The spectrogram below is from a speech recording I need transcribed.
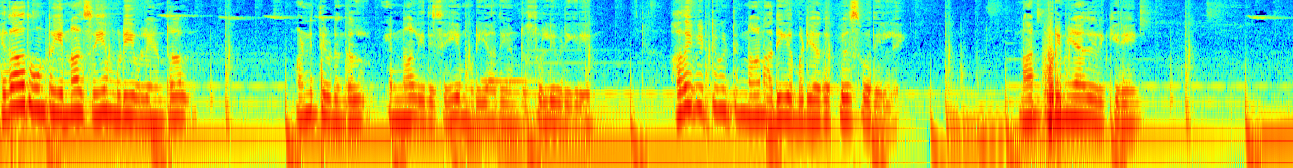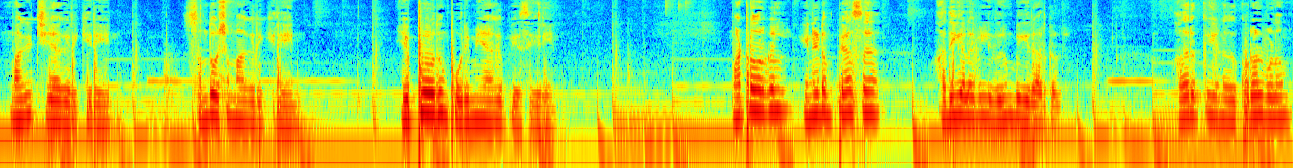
ஏதாவது ஒன்று என்னால் செய்ய முடியவில்லை என்றால் மன்னித்து விடுங்கள் என்னால் இதை செய்ய முடியாது என்று சொல்லிவிடுகிறேன். அதை விட்டுவிட்டு நான் அதிகப்படியாக பேசுவதில்லை. நான் பொறுமையாக இருக்கிறேன். மகிழ்ச்சியாக இருக்கிறேன். சந்தோஷமாக இருக்கிறேன். எப்போதும் பொறுமையாக பேசுகிறேன். மற்றவர்கள் என்னிடம் பேச அதிக அளவில் விரும்புகிறார்கள். அதற்கு எனது குரல் வளம்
